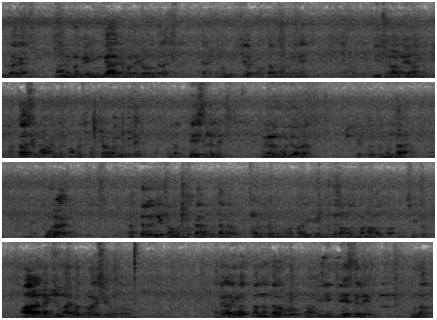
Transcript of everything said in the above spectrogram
ಇದ್ದಾಗ ನಾನು ನಿಮಗೆ ಹಿಂಗೆ ಹಾಗೆ ಮಾಡಿ ಹೇಳೋದಿಲ್ಲ ಕೆಲವೊಂದು ವಿಷಯ ಪ್ರಸ್ತಾಪ ಮಾಡಿದ್ದೀನಿ. ಈ ಚುನಾವಣೆ ಆಕಾಶ ಅಂತ ಕಾಂಗ್ರೆಸ್ ಪಕ್ಷ ಕೆಳಗೆ ಬಂದಿದೆ. ಒಂದು ದೇಶದಲ್ಲಿ ನರೇಂದ್ರ ಮೋದಿ ಅವರ ವ್ಯಕ್ತಿತ್ವ ಮುಂದೆ ಪೂರ ಕತ್ತಲಲ್ಲಿ ಕಾಂಗ್ರೆಸ್ ಹೋಗ್ತಾ ಹುಡುಕದವರು. ಅವ್ರದ್ದು ಈಗ ಇದ್ದದ್ದು ನಲವತ್ತು ನಲವತ್ತು ಸೀಟು. ಭಾಳ ಮ್ಯಾಕ್ಸಿಮಮ್ ಐವತ್ತರೊಳಗೆ ಸೀಟ್ ಹೋದವರು ಅದೇ ಐವತ್ತು ಬಂದಂಥವರು ಇಡೀ ದೇಶದಲ್ಲಿ ಉಳಿದಂಥ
